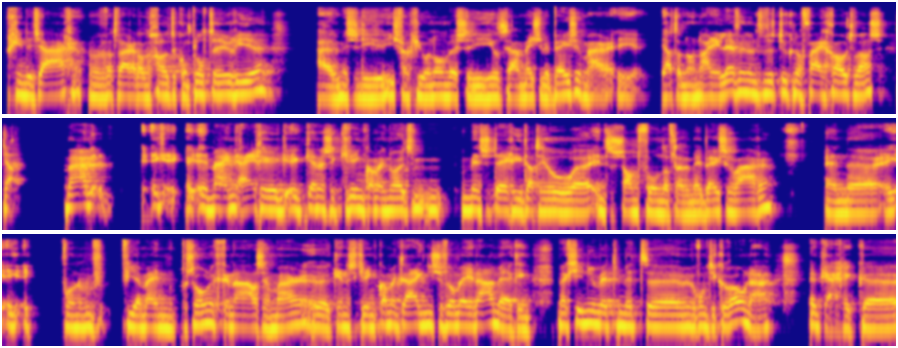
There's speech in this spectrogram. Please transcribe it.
begin dit jaar, wat waren dan de grote complottheorieën? Mensen die iets van QAnon wisten, die hielden daar een beetje mee bezig. Maar je, had dan nog 9-11, dat natuurlijk nog vrij groot was. Ja. Maar ik, ik- in mijn eigen kennissenkring kwam ik nooit mensen tegen die dat heel eh, interessant vonden of daar mee bezig waren. En eh, ik, ik, vond via mijn persoonlijke kanalen, zeg maar, eh, kenniskring, kwam ik daar eigenlijk niet zoveel mee in aanmerking. Maar ik zie nu met, met eh, rond die corona, dan krijg ik eh,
